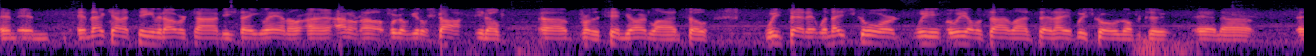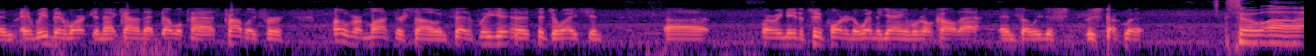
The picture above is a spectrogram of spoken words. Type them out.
and and and that kind of team in overtime, you think, man, I, I don't know if we're gonna get them stopped, you know, uh, from the ten yard line. So we said it when they scored. We we on the sideline said, hey, if we score, we're going for two, and uh, and and we've been working that kind of that double pass probably for over a month or so, and said if we get in a situation. Uh, where we need a two pointer to win the game, we're going to call that. And so we just we stuck with it. So, uh,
